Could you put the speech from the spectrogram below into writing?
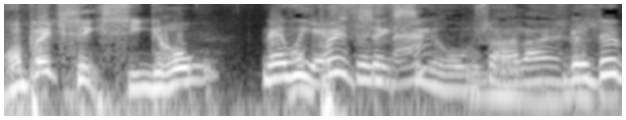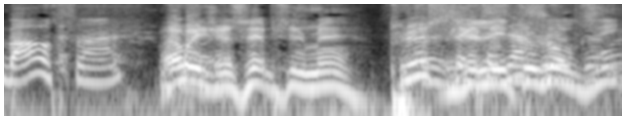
On peut être sexy gros. Mais oui, On peut être sexy gros, ça a l'air. Les deux bords, ça, hein? Ah oui, je sais absolument. Plus je l'ai toujours dit.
